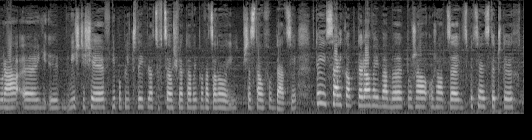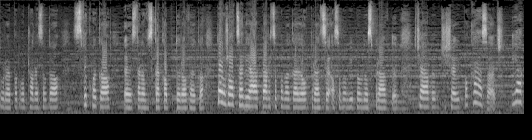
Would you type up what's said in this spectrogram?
która y, y, mieści się w niepublicznej placówce oświatowej prowadzonej przez tą fundację. W tej sali komputerowej mamy dużo urządzeń specjalistycznych, które podłączone są do zwykłego e, stanowiska komputerowego. Te urządzenia bardzo pomagają pracy osobom niepełnosprawnym. Chciałabym dzisiaj pokazać, jak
